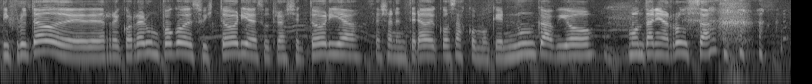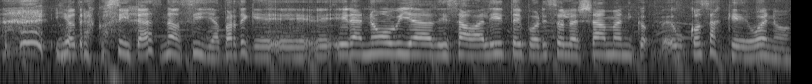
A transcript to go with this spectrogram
disfrutado de, de recorrer un poco de su historia, de su trayectoria, se hayan enterado de cosas como que nunca vio montaña rusa y otras cositas. No, sí, y aparte que eh, era novia de Zabaleta y por eso la llaman y co- eh, cosas que, bueno.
